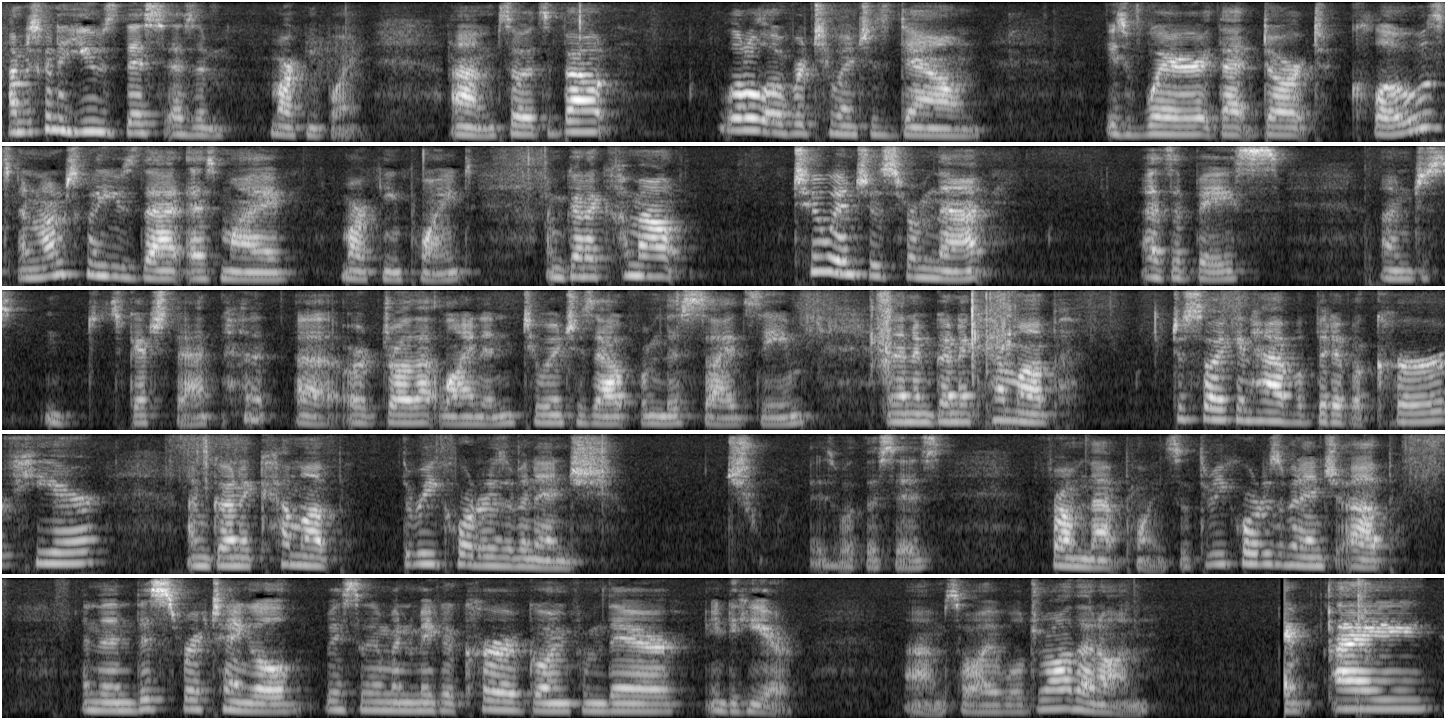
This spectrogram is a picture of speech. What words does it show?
I'm just going to use this as a marking point. Um, so it's about a little over two inches down is where that dart closed. And I'm just going to use that as my marking point. I'm going to come out two inches from that as a base. I'm just sketch that uh, or draw that line in two inches out from this side seam. And then I'm going to come up, just so I can have a bit of a curve here, I'm going to come up three quarters of an inch is what this is from that point. So three quarters of an inch up. And then this rectangle, basically I'm going to make a curve going from there into here. Um, so I will draw that on. I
